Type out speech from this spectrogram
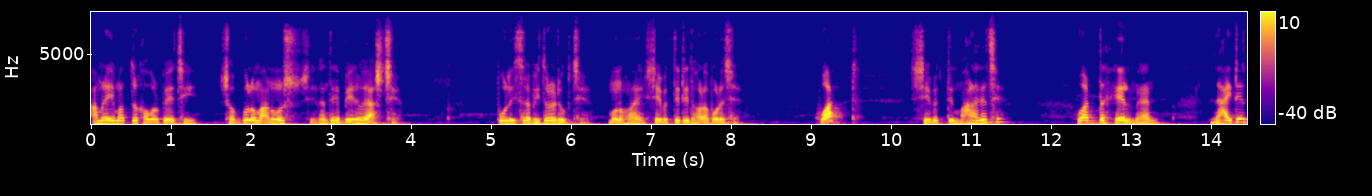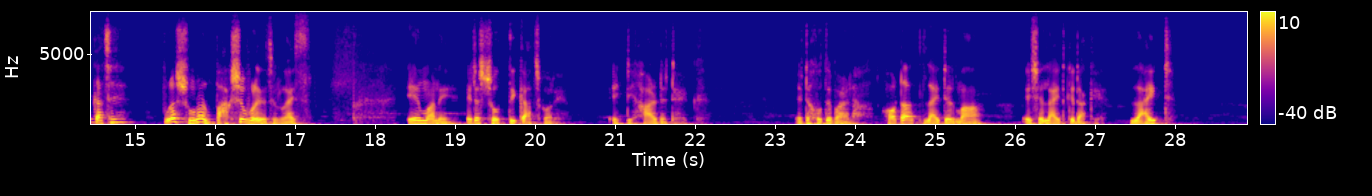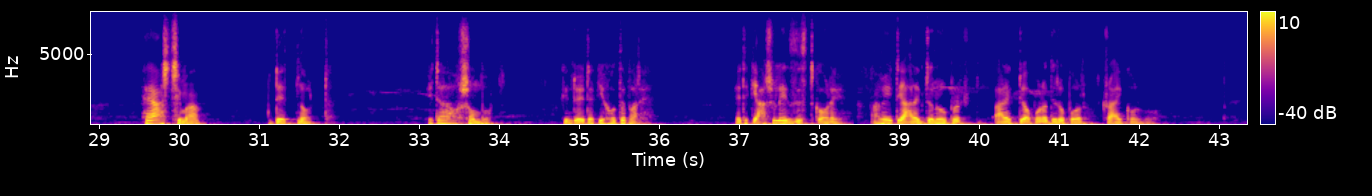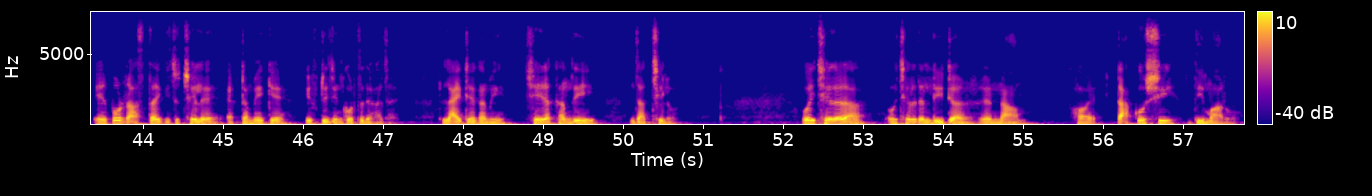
আমরা এইমাত্র খবর পেয়েছি, সবগুলো মানুষ সেখান থেকে বের হয়ে আসছে। পুলিশরা ভিতরে ঢুকছে। মনে হয় সে ব্যক্তিটি ধরা পড়েছে। হোয়াট সে ব্যক্তি মারা গেছে? হোয়াট দ্য হেল ম্যান লাইটের কাছে পুরো সোনার বাক্স পড়ে গেছে রাইস এর মানে এটা সত্যি কাজ করে। একটি হার্ট অ্যাট্যাক এটা হতে পারে না। হঠাৎ লাইটের মা এসে লাইটকে ডাকে। লাইট হ্যাঁ আসছি মা। ডেথ নোট এটা অসম্ভব। কিন্তু এটা কি হতে পারে? এটা কি আসলে এক্সিস্ট করে? আমি এটি আরেকজনের উপর, আরেকটি অপরাধীর ওপর ট্রাই করব। এরপর রাস্তায় কিছু ছেলে, একটা মেয়েকে ইফটিজিং করতে দেখা যায়। লাইট এগামি সেই এখান দিয়েই যাচ্ছিল। ওই ছেলেরা, ওই ছেলেদের লিডারের নাম হয় টাকোশি দিমারো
